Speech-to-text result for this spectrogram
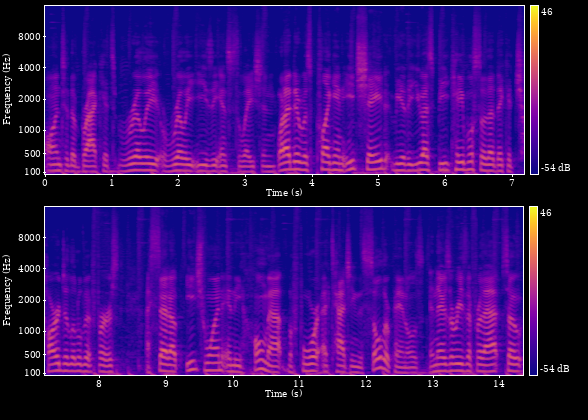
onto the brackets. Really, really easy installation. What I did was plug in each shade via the USB cable so that they could charge a little bit first I set up each one in the home app before attaching the solar panels, and there's a reason for that. So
